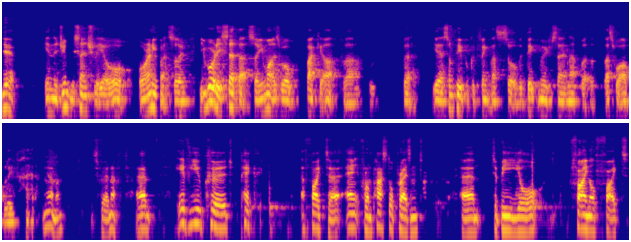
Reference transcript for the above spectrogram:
Yeah, in the gym, essentially, or or anywhere. So you've already said that, so you might as well back it up. Uh, but yeah, some people could think that's sort of a dick move saying that, but that's what I believe. yeah, man, it's fair enough. Um, if you could pick a fighter eh, from past or present um, to be your final fight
